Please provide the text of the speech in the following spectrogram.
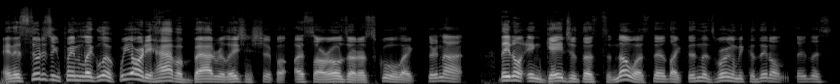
And the students are complaining, like, "Look, we already have a bad relationship of SROs at our school. Like, they're not. They don't engage with us to know us. They're like, they're just working because they don't. They're just."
